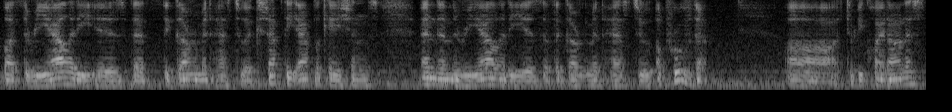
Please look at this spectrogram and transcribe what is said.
But the reality is that the government has to accept the applications, and then the reality is that the government has to approve them. Uh, to be quite honest,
